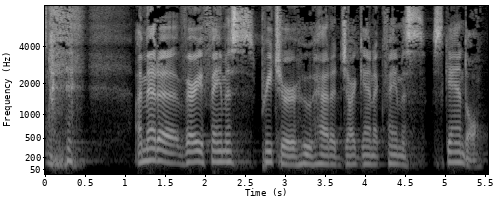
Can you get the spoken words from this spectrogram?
I met a very famous preacher who had a gigantic, famous scandal.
